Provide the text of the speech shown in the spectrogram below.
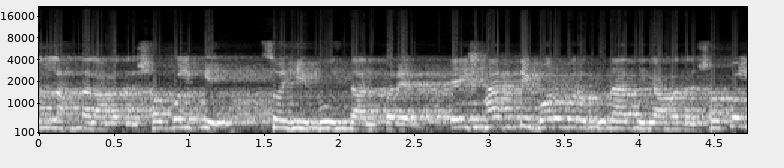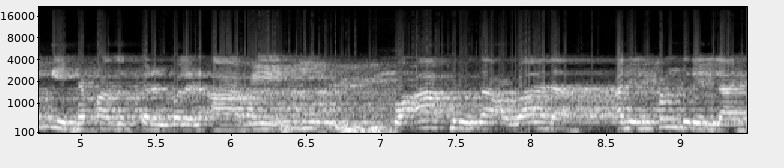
আল্লাহ তালা আমাদের সকলকে সহি বুঝ দান করেন। এই সাতটি বড় বড় গুনাহ থেকে আমাদের সকলকে হেফাজত করেন বলেন, আমিন। ওয়া আখিরু আলহামদুলিল্লাহি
